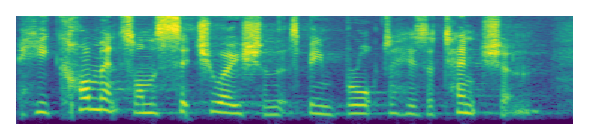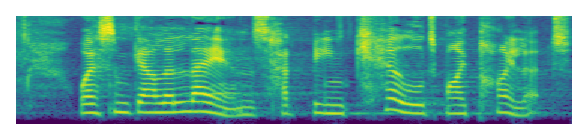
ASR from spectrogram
he comments on a situation that's been brought to his attention where some Galileans had been killed by Pilate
